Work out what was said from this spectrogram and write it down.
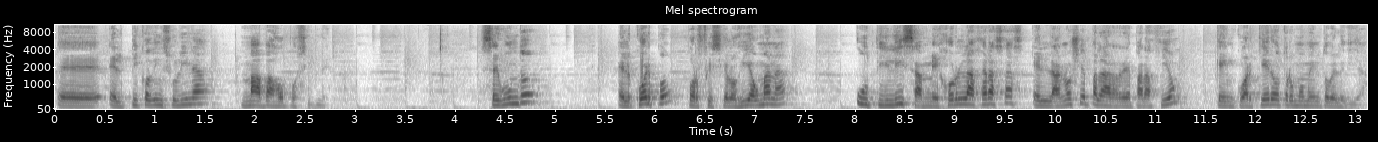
el pico de insulina más bajo posible. Segundo, el cuerpo, por fisiología humana, utiliza mejor las grasas en la noche para la reparación que en cualquier otro momento del día.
